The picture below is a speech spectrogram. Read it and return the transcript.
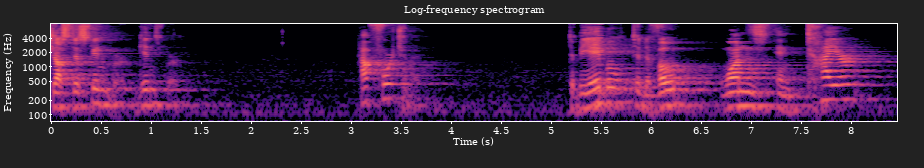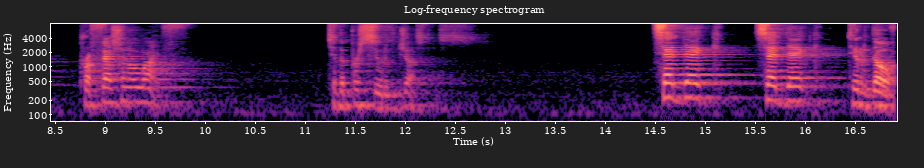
Justice Ginsburg. Ginsburg. How fortunate to be able to devote one's entire professional life to the pursuit of justice. Tzedek, tzedek, tirdof,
